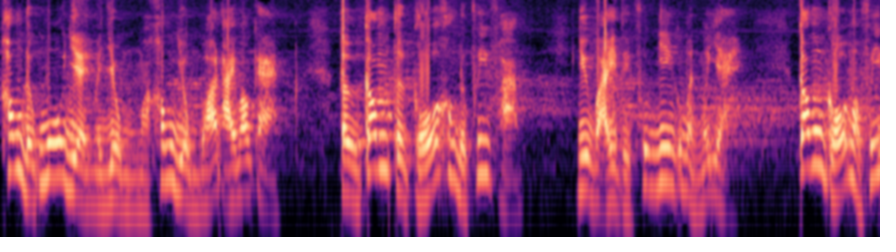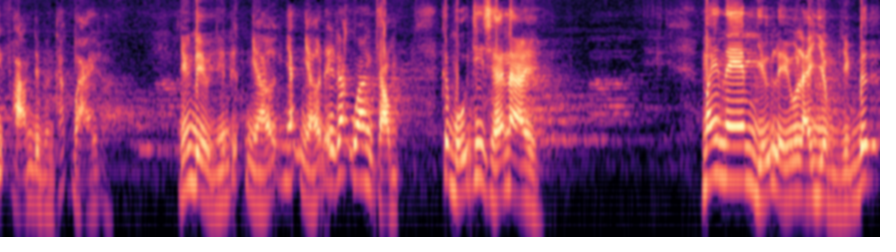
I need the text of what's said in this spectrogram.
không được mua về mà dùng, mà không dùng bỏ đại bỏ càng từ công từ của không được phí phạm. Như vậy thì phước duyên của mình mới dài. Công của mà phí phạm thì mình thất bại rồi. Những điều những đức nhở, nhắc nhở đây rất quan trọng. Cái buổi chia sẻ này, mấy anh em dữ liệu lại dùm những đức.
